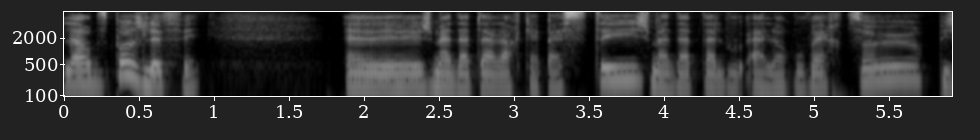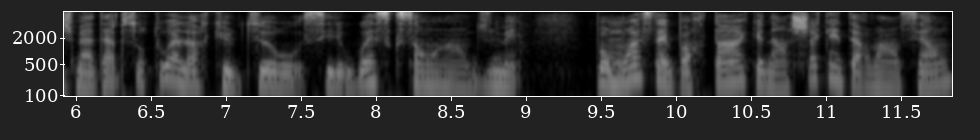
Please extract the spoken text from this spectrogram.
Je leur dis pas, je le fais. Euh, je m'adapte à leur capacité, je m'adapte à, leur ouverture, puis je m'adapte surtout à leur culture aussi, où est-ce qu'ils sont rendus. Mais pour moi, c'est important que dans chaque intervention,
